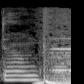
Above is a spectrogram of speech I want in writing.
down.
